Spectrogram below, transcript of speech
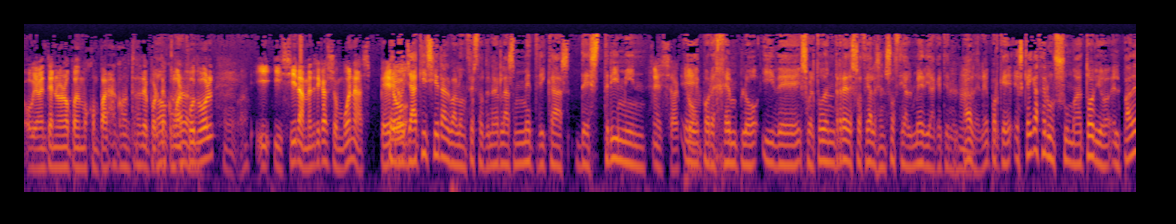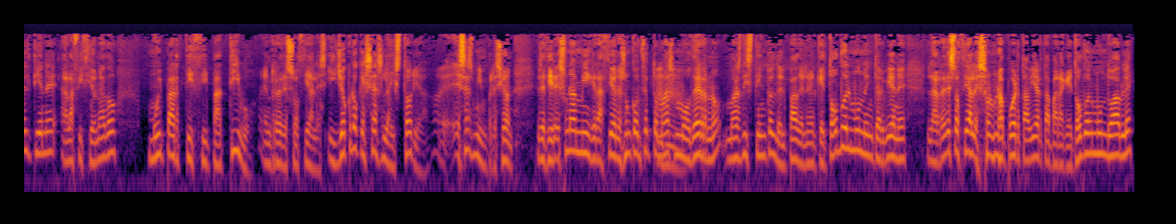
obviamente no lo podemos comparar con otros deportes como el fútbol. Y, y, sí, las métricas son buenas, pero... Pero ya quisiera el baloncesto tener las métricas de streaming, eh, por ejemplo, y de sobre todo en redes sociales, en social media que tiene el pádel, ¿eh? porque es que hay que hacer un sumatorio. El pádel tiene al aficionado muy participativo en redes sociales. Y yo creo que esa es la historia, esa es mi impresión. Es decir, es una migración, es un concepto más moderno, más distinto el del pádel, en el que todo el mundo interviene, las redes sociales son una puerta abierta para que todo el mundo hable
